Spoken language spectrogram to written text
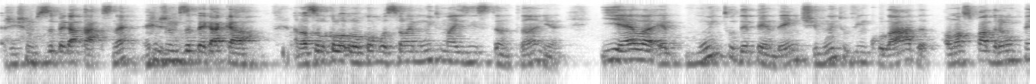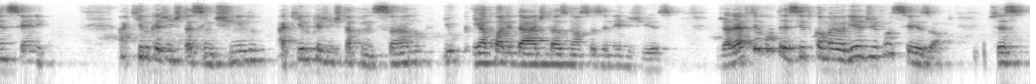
a gente não precisa pegar táxi, né? A gente não precisa pegar carro. A nossa locomoção é muito mais instantânea e ela é muito dependente, muito vinculada ao nosso padrão pensênico. Aquilo que a gente está sentindo, aquilo que a gente está pensando e, e, a qualidade das nossas energias. Já deve ter acontecido com a maioria de vocês, ó. Vocês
